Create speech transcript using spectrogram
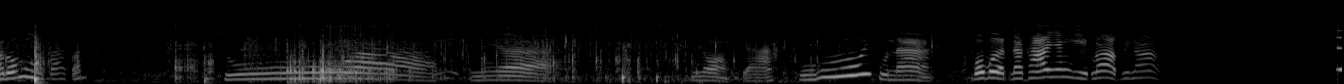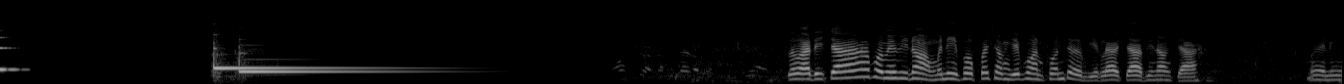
เอาลงนี่ป้าก่อนชัวเนี่ยพี่น้องจ้าอุ้ยคุณน่ะโบเบิดนะคะ ยังอีกรอบพี่น้องสวัสดีจ้าพ่อแม่พี่น้องมื่อนี้พบกับช่องเย็บมวนคนเดิมอีกแล้วจ้าพี่น้องจ้า มื่อนี้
